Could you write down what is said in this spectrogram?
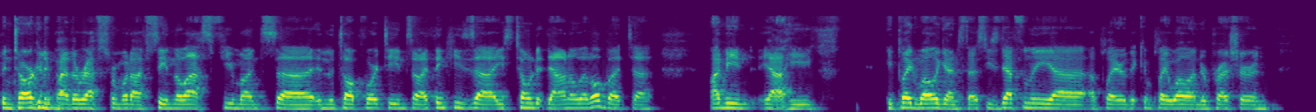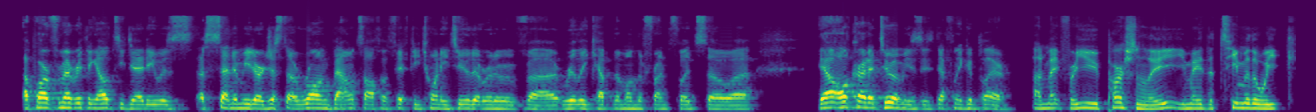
been targeted by the refs from what I've seen the last few months uh, in the top 14. So I think he's uh, he's toned it down a little. But uh, I mean, yeah, he he played well against us. He's definitely a player that can play well under pressure and apart from everything else he did, he was a centimeter, just a wrong bounce off of 50 22 that would have uh, really kept them on the front foot. So, uh, yeah, all credit to him. He's, he's definitely a good player. And, mate, for you personally, you made the team of the week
